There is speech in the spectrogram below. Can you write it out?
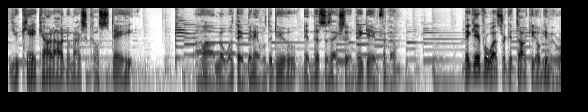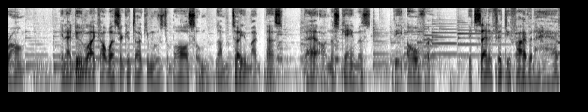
you can't count out New Mexico State um, and what they've been able to do. And this is actually a big game for them. Big game for Western Kentucky, don't get me wrong. And I do like how Western Kentucky moves the ball. So I'm telling you, my best bet on this game is the over. It's set at 55 and a half.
